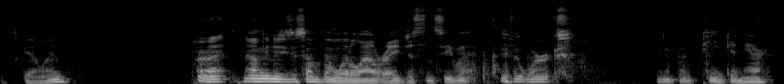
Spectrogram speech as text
It's going. All right, now I'm going to do something a little outrageous and see what if it works. I'm going to put pink in here.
